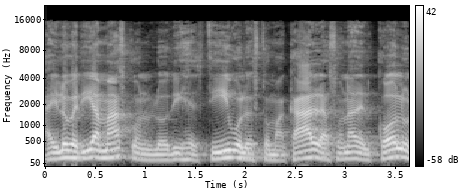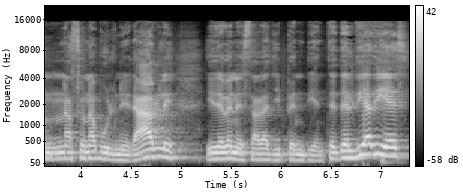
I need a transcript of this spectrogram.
Ahí lo vería más con lo digestivo, lo estomacal, la zona del colon, una zona vulnerable y deben estar allí pendientes. Del día 10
